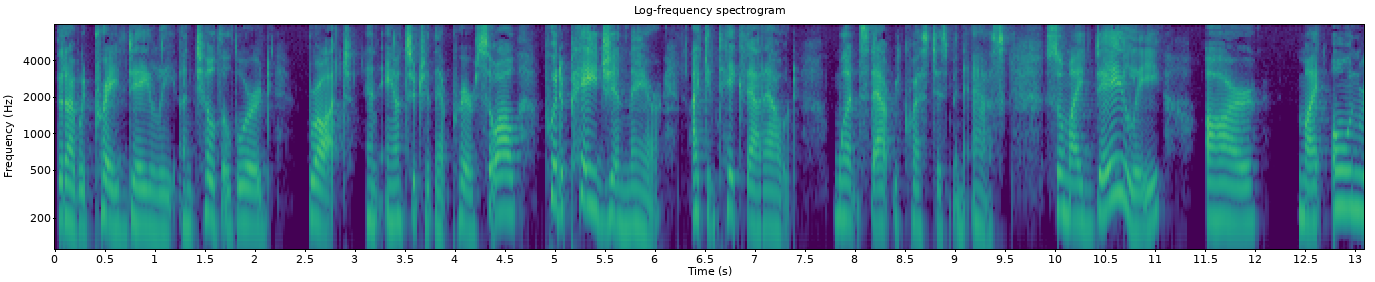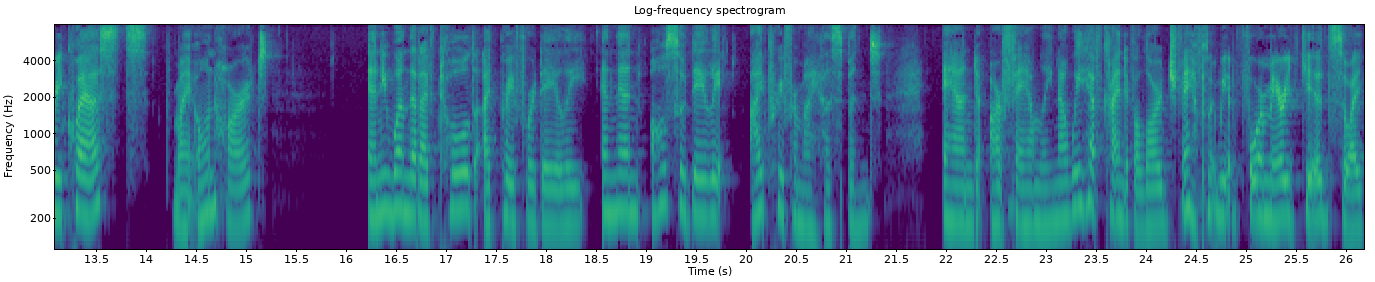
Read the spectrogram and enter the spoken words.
that I would pray daily until the Lord brought an answer to that prayer. So I'll put a page in there. I can take that out once that request has been asked. So my daily are my own requests from my own heart. Anyone that I've told I'd pray for daily. And then also daily, I pray for my husband and our family. Now we have kind of a large family. We have four married kids, so I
